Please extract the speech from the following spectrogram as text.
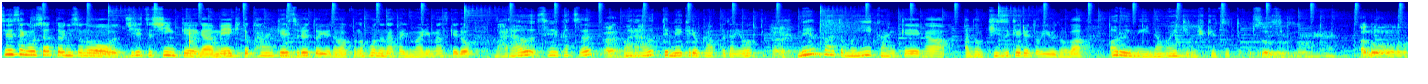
先生がおっしゃったようにその自律神経が免疫と関係するというのはこの本の中にもありますけど笑う生活、はい、笑うって免疫力アップだよって、はい、メンバーともいい関係があの築けるというのはある意味長生きの秘訣ってことですよね。そうそうそうあの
